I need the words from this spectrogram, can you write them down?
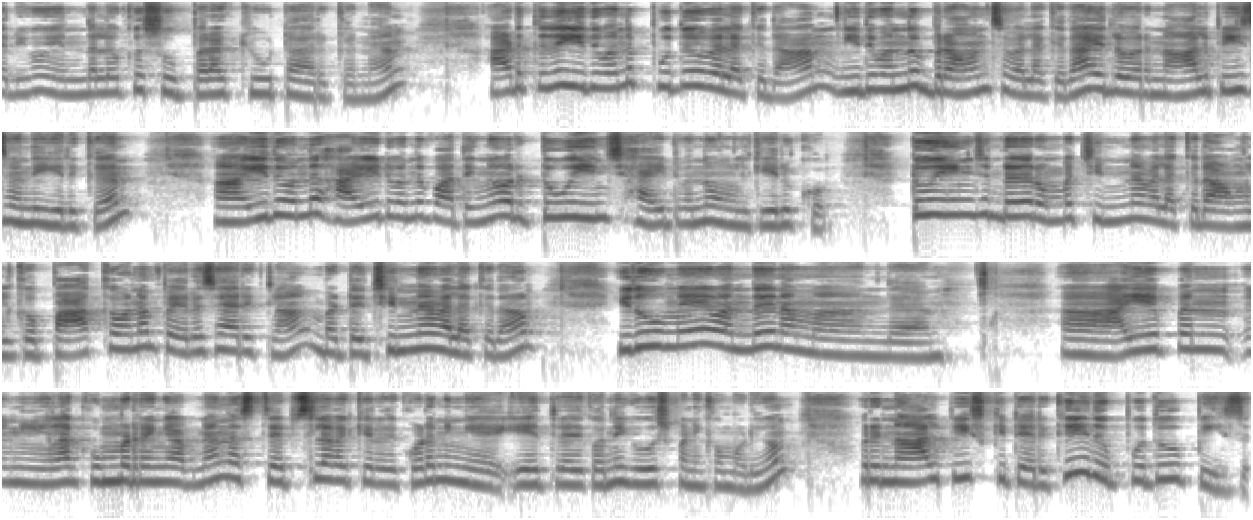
தெரியும் எந்தளவுக்கு சூப்பராக க்யூட்டாக இருக்குன்னு. அடுத்தது இது வந்து புது விளக்கு தான். இது வந்து ப்ரௌன்ஸ் விளக்கு தான். இதில் ஒரு நாலு பீஸ் வந்து இருக்குது இது வந்து ஹைட் வந்து பார்த்திங்கன்னா ஒரு டூ இன்ச் ஹைட் வந்து உங்களுக்கு இருக்கும். டூ இன்ச்ன்றது ரொம்ப சின்ன விளக்கு தான். உங்களுக்கு பார்க்க வேணால் பெருசாக இருக்கலாம். பட் சின்ன விளக்கு தான். இதுவுமே வந்து நம்ம அந்த ஐயப்பன் நீங்களாம் கும்பிட்றீங்க அப்படின்னா அந்த ஸ்டெப்ஸில் வைக்கிறது கூட நீங்கள் ஏற்றுறதுக்கு வந்து யூஸ் பண்ணிக்க முடியும். ஒரு நாலு பீஸ் கிட்டே இருக்குது இது புது பீஸ்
